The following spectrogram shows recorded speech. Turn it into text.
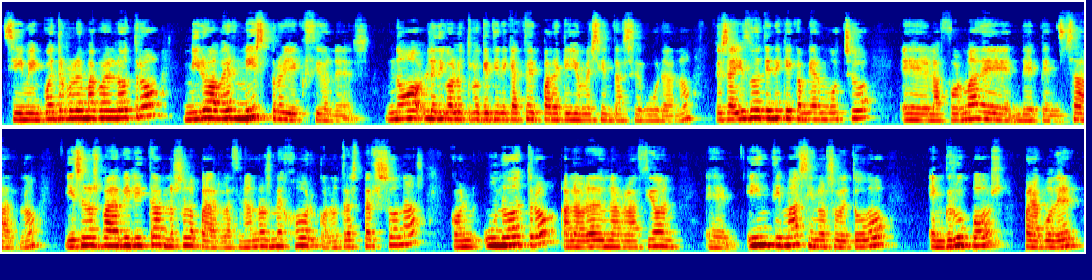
si me encuentro problema con el otro, miro a ver mis proyecciones. No le digo al otro lo que tiene que hacer para que yo me sienta segura, ¿no? Entonces ahí es donde tiene que cambiar mucho eh, la forma de, pensar, ¿no? Y eso nos va a habilitar no solo para relacionarnos mejor con otras personas, con un otro a la hora de una relación eh, íntima, sino sobre todo en grupos para poder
